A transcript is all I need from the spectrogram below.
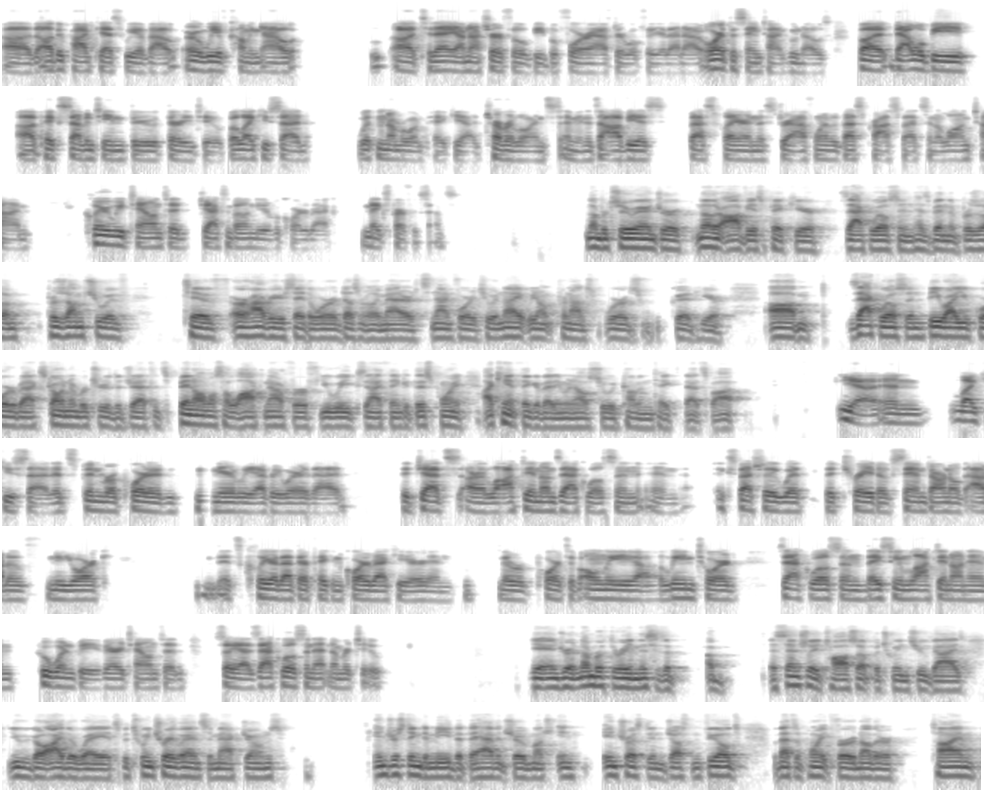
uh, the other podcast we have out or we have coming out uh, today. I'm not sure if it'll be before or after. We'll figure that out, or at the same time. Who knows? But that will be uh, picks 17 through 32. But like you said, with the number one pick, yeah, Trevor Lawrence. I mean, it's obvious best player in this draft, one of the best prospects in a long time. Clearly talented. Jacksonville in need of a quarterback. Makes perfect sense. Number two, Andrew, another obvious pick here. Zach Wilson has been the presum- presumptuous Tiv, or however you say the word, doesn't really matter. It's 942 at night. We don't pronounce words good here. Um, Zach Wilson, BYU quarterbacks, going number two to the Jets. It's been almost a lock now for a few weeks. And I think at this point, I can't think of anyone else who would come and take that spot. Yeah. And like you said, it's been reported nearly everywhere that the Jets are locked in on Zach Wilson. And especially with the trade of Sam Darnold out of New York it's clear that they're picking quarterback here, and the reports have only uh, leaned toward Zach Wilson. They seem locked in on him. Who wouldn't be very talented? So yeah, Zach Wilson at number two. Yeah, Andrew at number three, and this is a, a essentially a toss up between two guys. You could go either way. It's between Trey Lance and Mac Jones. Interesting to me that they haven't showed much in, interest in Justin Fields, but that's a point for another time.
